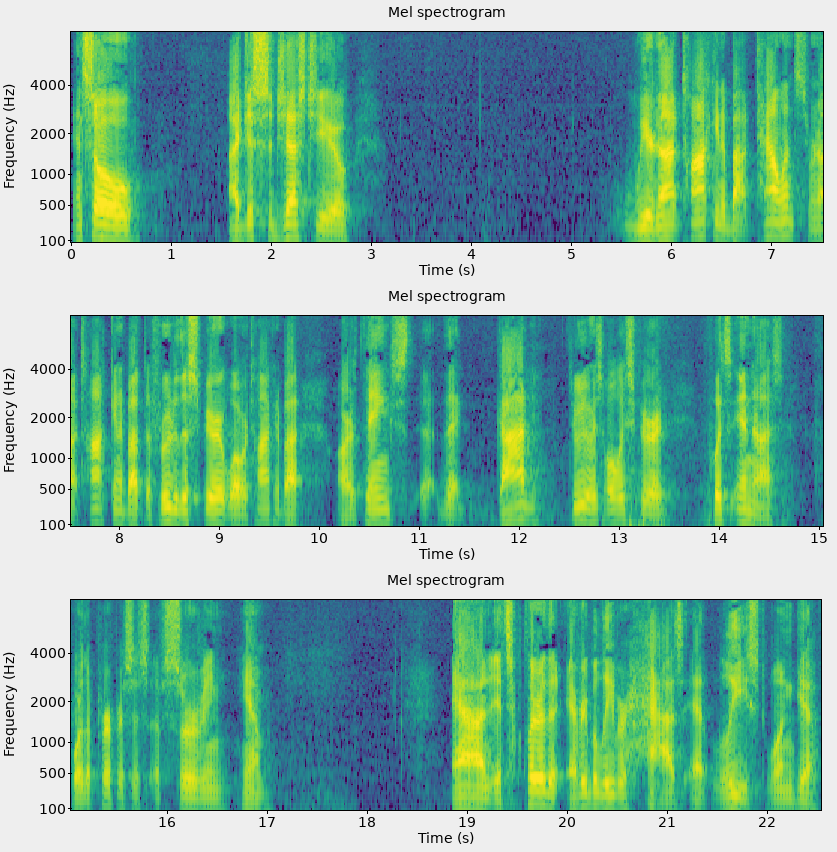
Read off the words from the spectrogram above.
And so I just suggest to you we're not talking about talents, we're not talking about the fruit of the Spirit. What we're talking about are things that God, through His Holy Spirit, puts in us for the purposes of serving Him. And it's clear that every believer has at least one gift.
